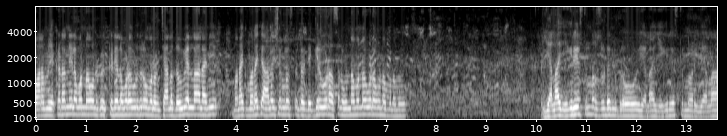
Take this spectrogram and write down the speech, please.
మనం ఎక్కడ నిలబడినాం అనుకో ఎక్కడ నిలబడకూడదు మనం చాలా దవ్వు వెళ్ళాలని మనకి మనకి ఆలోచనలు వస్తుంటాయి. దగ్గర కూడా అసలు ఉండమన్నా కూడా ఉండం మనము. ఎలా ఎగిరేస్తున్నారు చూడండి బ్రో. ఎలా ఎగిరేస్తున్నారు ఎలా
